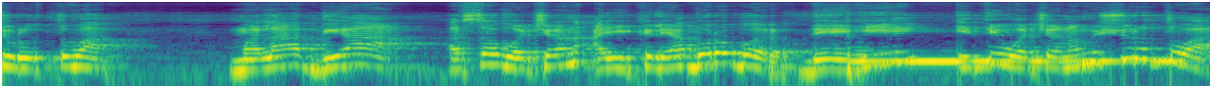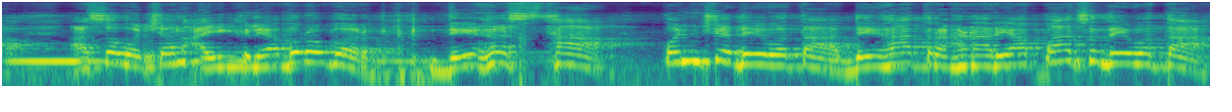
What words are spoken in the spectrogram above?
श्रुत्वा मला द्या असं वचन ऐकल्याबरोबर देही इति वचनम श्रुत्वा असं वचन ऐकल्याबरोबर देहस्था पंचदेवता देहात राहणाऱ्या पाच देवता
